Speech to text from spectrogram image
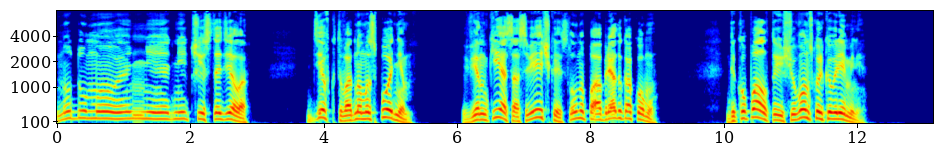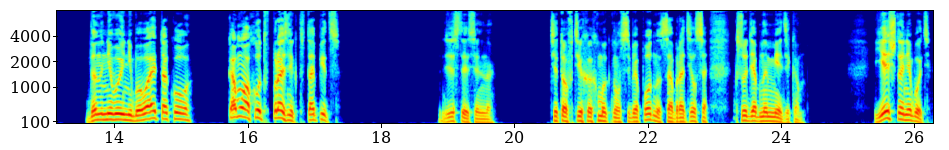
Ну, думаю, нет, не чисто дело. Девка-то в одном из подням. В венке, со свечкой, словно по обряду какому. Да купал-то еще вон сколько времени. Да на него и не бывает такого. Кому охота в праздник-то топиться? Действительно. Титов тихо хмыкнул себе под нос и обратился к судебным медикам. «Есть что-нибудь?»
